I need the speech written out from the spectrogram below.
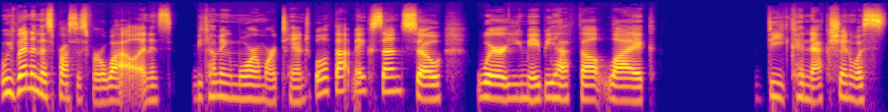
we've been in this process for a while and it's becoming more and more tangible if that makes sense. So where you maybe have felt like the connection was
